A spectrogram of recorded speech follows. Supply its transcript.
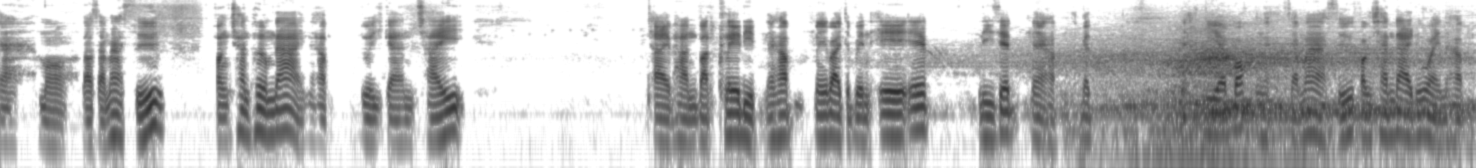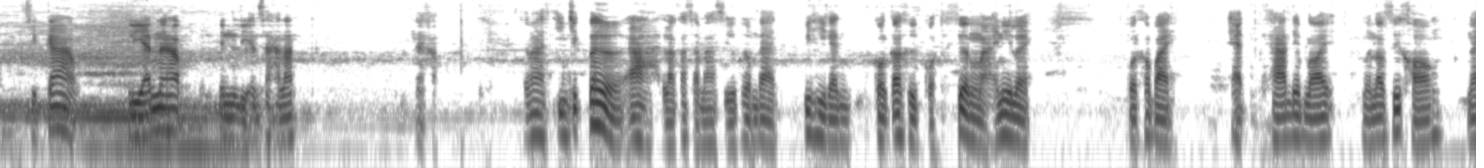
นะมอเราสามารถซื้อฟังก์ชันเพิ่มได้นะครับ โดยการใช้จ่ายผ่านบัตรเครดิตนะครับ ไม่ว่าจะเป็น AF Reset นะครับแบตเกียร์บ็อกเนี่ยสามารถซื้อฟังก์ชันได้ด้วยนะครับ 19 เหรียญนะครับ เป็นเหรียญสหรัฐนะครับ สามารถอินเจคเตอร์อ่าเราก็สามารถซื้อเพิ่มได้ วิธีการกดก็คือกดเครื่องหมายนี่เลย กดเข้าไปแอดคาร์ดเรียบร้อย เหมือนเราซื้อของใน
